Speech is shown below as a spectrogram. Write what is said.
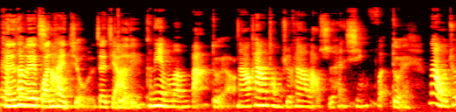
可能他们也关太久了，在家里。对，可能也闷吧。对啊，然后看到同学、看到老师很兴奋，对，那我就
